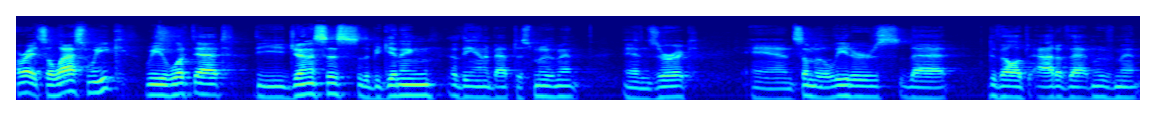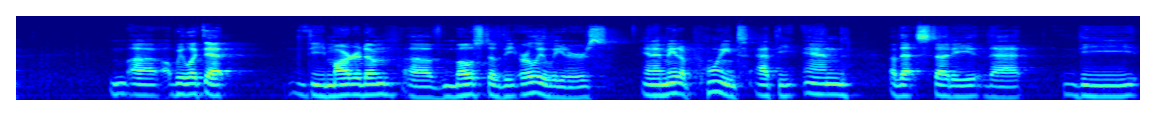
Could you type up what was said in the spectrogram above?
All right, so last week we looked at the genesis, the beginning of the Anabaptist movement in Zurich, and some of the leaders that developed out of that movement. Uh, we looked at the martyrdom of most of the early leaders and I made a point at the end of that study that the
